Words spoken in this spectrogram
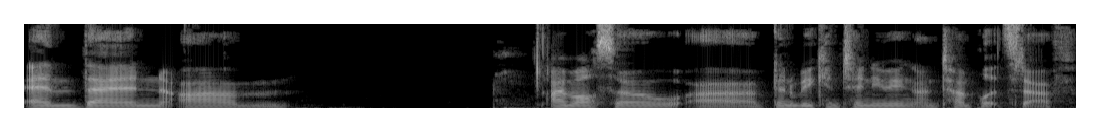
And then um, I'm also uh, going to be continuing on template stuff.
